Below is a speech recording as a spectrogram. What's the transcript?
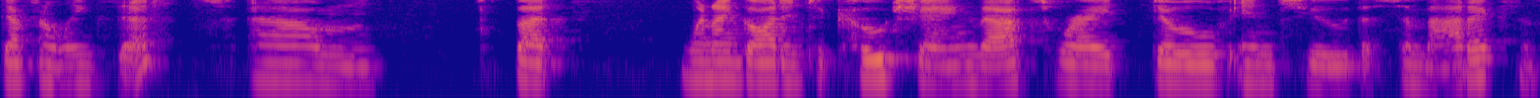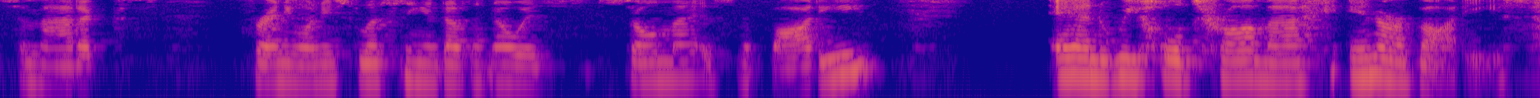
definitely exists. Um, but when I got into coaching, that's where I dove into the somatics. And somatics, for anyone who's listening and doesn't know, is soma is the body. And we hold trauma in our bodies.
